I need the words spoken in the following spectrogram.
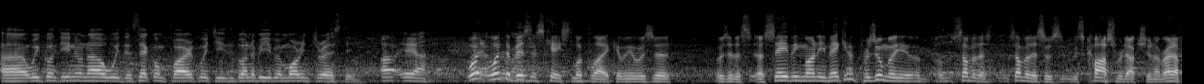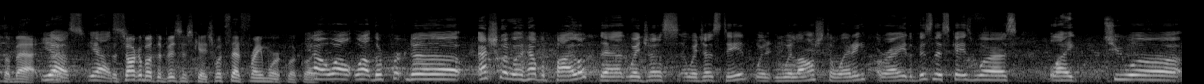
uh, we continue now with the second part, which is going to be even more interesting. Uh, yeah. What what the business case look like? I mean, was it was it a, a saving money making? Presumably, uh, some of this some of this was, was cost reduction right off the bat. Yes, right? yes. So talk about the business case. What's that framework look like? Yeah, well, well, the, the actually we have a pilot that we just we just did. We, we launched a wedding. All right. The business case was like to uh,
